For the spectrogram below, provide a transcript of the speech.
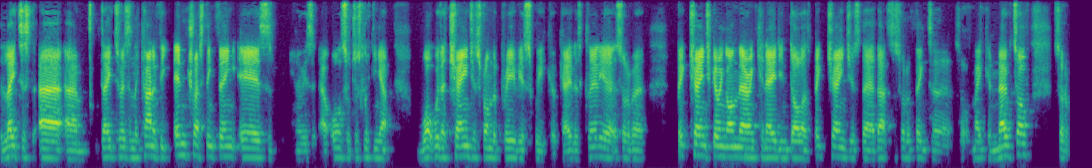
the latest uh, um, data is, and the kind of the interesting thing is, you know, is also just looking at what were the changes from the previous week, okay. There's clearly a sort of a big change going on there in Canadian dollars, big changes there. That's the sort of thing to sort of make a note of, sort of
